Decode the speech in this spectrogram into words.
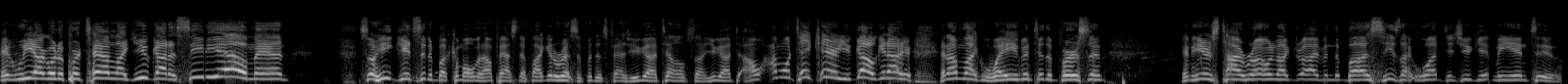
And we are going to pretend like you got a CDL, man. So he gets in the bus. come on now, Pastor. If I get arrested for this, Pastor, you gotta tell him son. You got to, I'm gonna take care of you. Go, get out of here. And I'm like waving to the person. And here's Tyrone like driving the bus. He's like, What did you get me into?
